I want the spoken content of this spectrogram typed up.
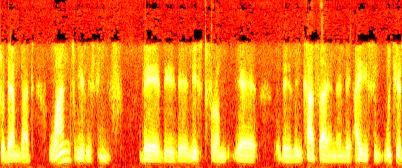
to them that once we receive the the, the list from uh, the the CASA and, and the IEC, which has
